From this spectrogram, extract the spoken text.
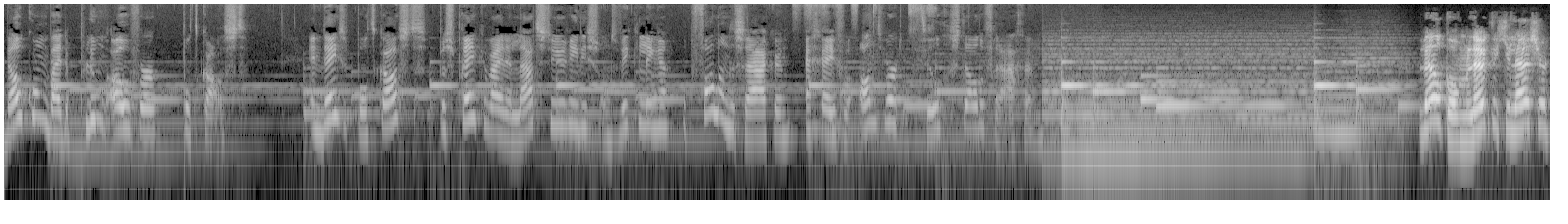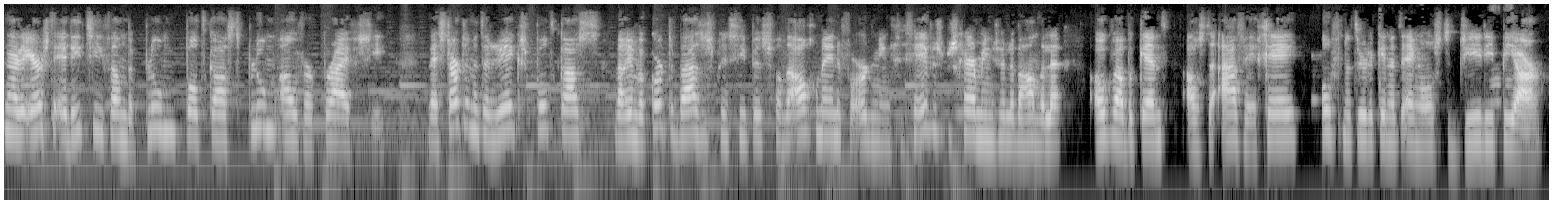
Welkom bij de Ploem Over podcast. In deze podcast bespreken wij de laatste juridische ontwikkelingen, opvallende zaken en geven we antwoord op veelgestelde vragen. Welkom, leuk dat je luistert naar de eerste editie van de Ploem podcast Ploem over Privacy. Wij starten met een reeks podcasts waarin we korte basisprincipes van de Algemene Verordening Gegevensbescherming zullen behandelen, ook wel bekend als de AVG of natuurlijk in het Engels de GDPR.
